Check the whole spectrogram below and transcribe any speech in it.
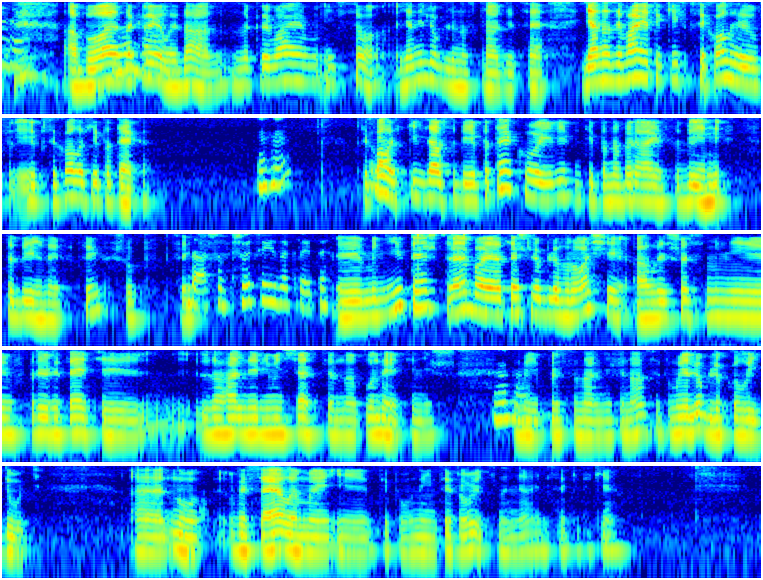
Або Ну, закрили, да. закриваємо і все. Я не люблю насправді це. Я називаю таких психологів психолог іпотека. Угу. Психолог, який взяв собі іпотеку, і він, типу, набирає собі стабільних цих, щоб цей. Да, щоб швидше її закрити. Е, Мені теж треба, я теж люблю гроші, але щось мені в пріоритеті загальний рівень щастя на планеті, ніж Угу. мої персональні фінанси. Тому я люблю, коли йдуть. Е, ну, веселими і, типу, вони інтегрують знання і всяке таке.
